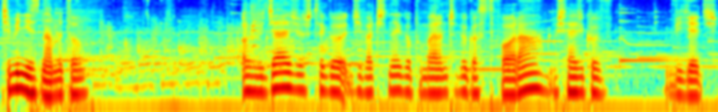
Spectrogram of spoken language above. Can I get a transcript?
Ciebie nie znamy, to... O, widziałeś już tego dziwacznego, pomarańczowego stwora? Musiałeś go widzieć.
